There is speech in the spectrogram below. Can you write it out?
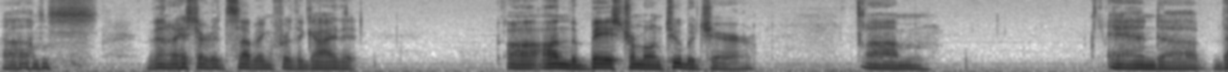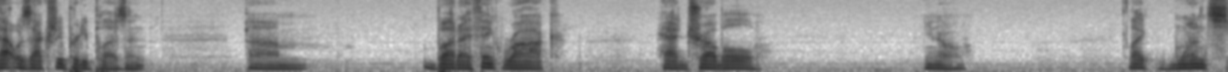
Um, then I started subbing for the guy that uh, on the bass trombone tuba chair, um, and uh, that was actually pretty pleasant. Um, but I think Rock had trouble, you know, like once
